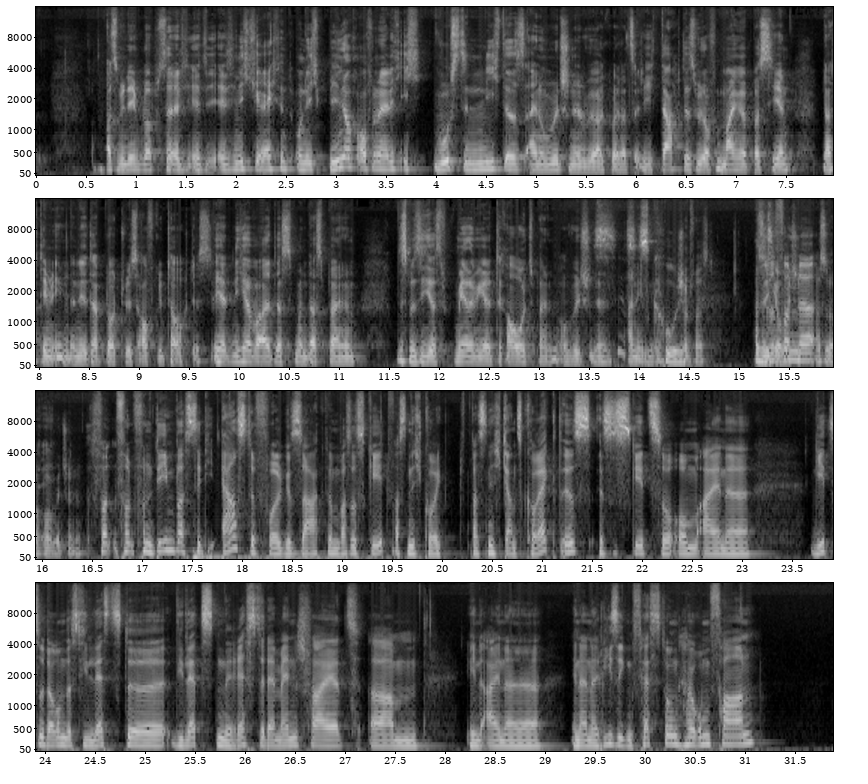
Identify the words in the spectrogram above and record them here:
Also mit dem Plot hätte, hätte, hätte ich nicht gerechnet und ich bin auch offen ehrlich, ich wusste nicht, dass es ein Original Work war tatsächlich. Ich dachte, es würde auf dem Manga passieren, nachdem eben dann der Plot Twist aufgetaucht ist. Ich hätte nicht erwartet, dass man das bei einem, dass man sich das mehr oder weniger traut bei einem Original das ist, Anime. ist cool. Schon fast. Also, also von, der, also von, von, von dem, was dir die erste Folge sagt, um was es geht, was nicht korrekt, was nicht ganz korrekt ist, ist es geht so um eine, geht so darum, dass die letzte, die letzten Reste der Menschheit ähm, in eine in einer riesigen Festung herumfahren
